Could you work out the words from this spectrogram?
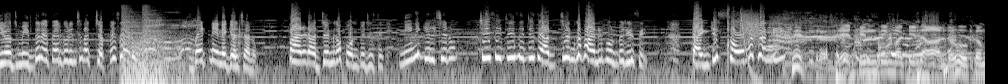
ఈ రోజు మీ ఇద్దరు ఎఫైర్ గురించి నాకు చెప్పేశాడు బెట్ నేనే గెలిచాను. ఫైవ్ హండ్రెడ్ అర్జెంట్గా ఫోన్పే చేసి. నేనే గెలిచాను? చేసి చేసి చేసి అర్జెంట్గా ఫైవ్ హండ్రెడ్ ఫోన్పే చేసి. థ్యాంక్ యూ సో మచ్ అండి నిద్ర లేచింది మహిళా లోకం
